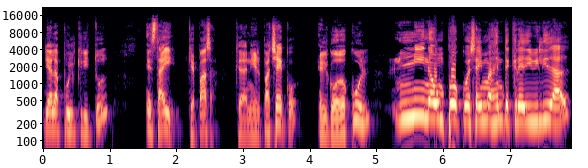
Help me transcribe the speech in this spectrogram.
y a la pulcritud, está ahí. ¿Qué pasa? Que Daniel Pacheco, el godo cool, mina un poco esa imagen de credibilidad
